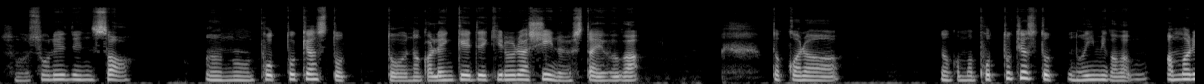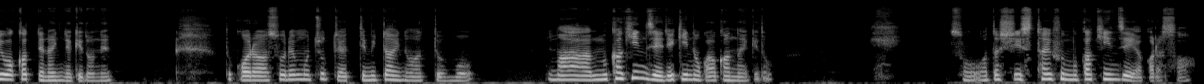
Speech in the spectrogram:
そう、それでさ、あの、ポッドキャストとなんか連携できるらしいのよ、スタイフが。だから、なんかまあ、ポッドキャストの意味があんまり分かってないんだけどね。だから、それもちょっとやってみたいなって思う。まあ、無課金税できんのかわかんないけど。そう、私、スタイフ無課金税やからさ、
